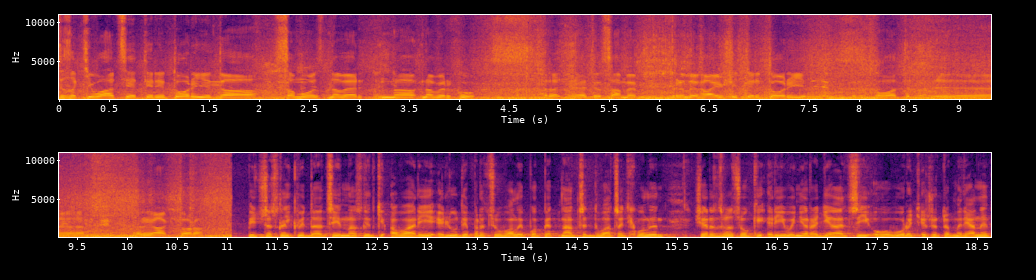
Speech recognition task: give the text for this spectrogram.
дезактивація території до самого навер, наверху те саме прилегаючої території от, е, реактора. Під час ліквідації наслідків аварії люди працювали по 15-20 хвилин через високий рівень радіації, говорить житомирянин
